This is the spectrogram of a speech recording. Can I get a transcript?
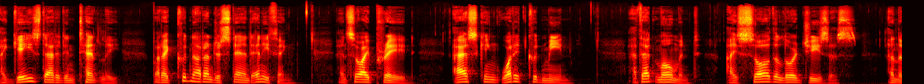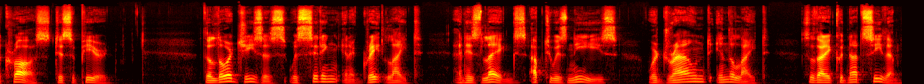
I gazed at it intently, but I could not understand anything, and so I prayed, asking what it could mean. At that moment I saw the Lord Jesus and the cross disappeared. The Lord Jesus was sitting in a great light, and his legs, up to his knees, were drowned in the light, so that I could not see them.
